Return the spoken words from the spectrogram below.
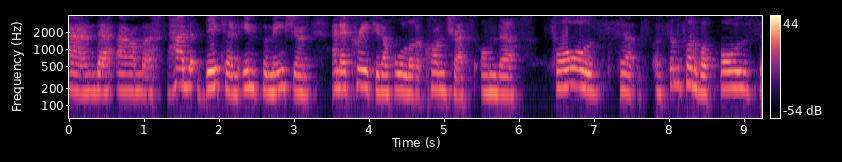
and um, had data and information and had created a whole lot of contracts on the false, uh, some sort of a false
